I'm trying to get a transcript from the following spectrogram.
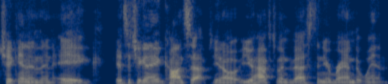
chicken and an egg. It's a chicken egg concept. You know, you have to invest in your brand to win,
